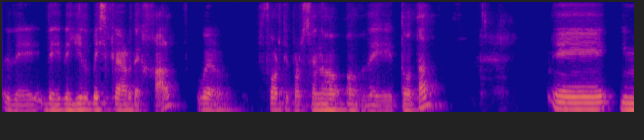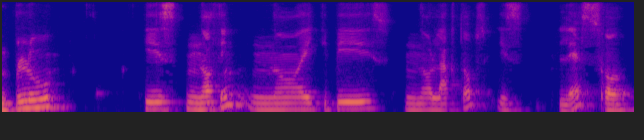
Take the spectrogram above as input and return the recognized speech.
the, the, the yield basically are the half, well, 40% of, of the total. Uh, in blue is nothing, no ATPs, no lactose, is less. So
